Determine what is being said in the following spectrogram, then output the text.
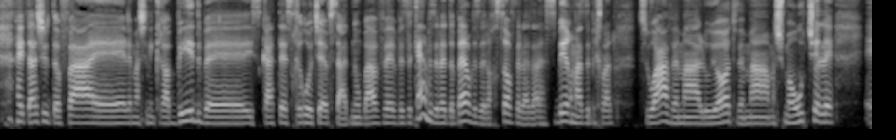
הייתה שותפה אה, למה שנקרא ביד בעסקת שכירות שהפסדנו בה, וזה כן, וזה לדבר וזה לחשוף ולהסביר מה זה בכלל תשואה ומה העלויות ומה המשמעות של אה,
